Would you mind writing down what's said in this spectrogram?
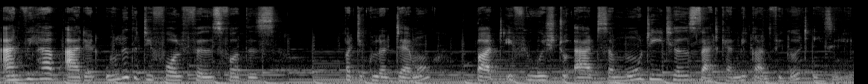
And we have added only the default fills for this particular demo, but if you wish to add some more details that can be configured easily.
